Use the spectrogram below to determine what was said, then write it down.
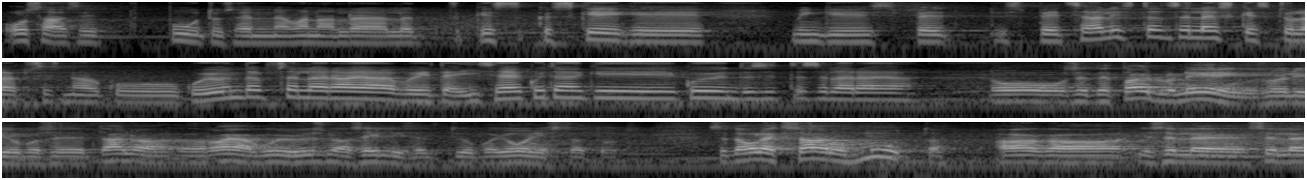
osasid puudus enne vanal rajal, et kes, kas keegi mingi spe-, spetsialist on selles, kes tuleb siis nagu kujundab selle raja või te ise kuidagi kujundasite selle raja? No see detailplaneeringus oli juba see täna rajakuju üsna selliselt juba joonistatud. seda oleks saanud muuta, aga, ja selle, selle,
